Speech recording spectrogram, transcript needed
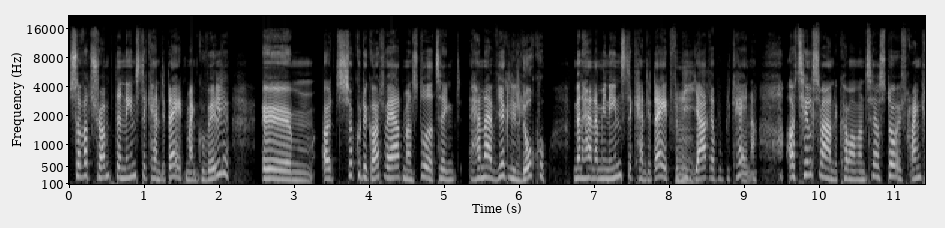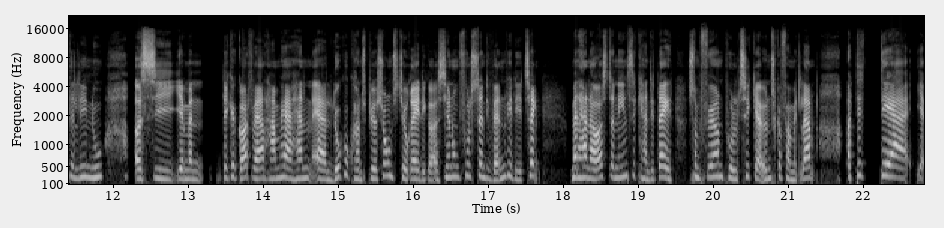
så var Trump den eneste kandidat, man kunne vælge. Øhm, og så kunne det godt være, at man stod og tænkte, han er virkelig loko, men han er min eneste kandidat, fordi mm. jeg er republikaner. Og tilsvarende kommer man til at stå i Frankrig lige nu og sige, jamen, det kan godt være, at ham her, han er loko-konspirationsteoretiker og siger nogle fuldstændig vanvittige ting men han er også den eneste kandidat, som fører en politik, jeg ønsker for mit land. Og det, det er, jeg,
